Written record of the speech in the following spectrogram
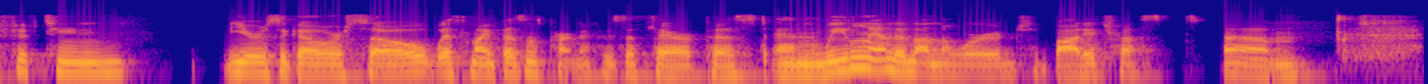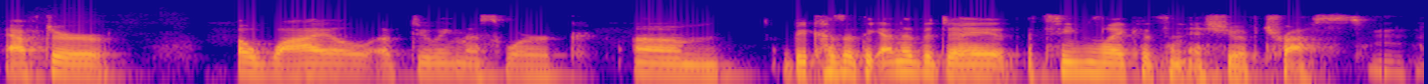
15 years ago or so with my business partner who's a therapist, and we landed on the word body trust um, after a while of doing this work. Um, because at the end of the day, it, it seems like it's an issue of trust. Mm-hmm.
